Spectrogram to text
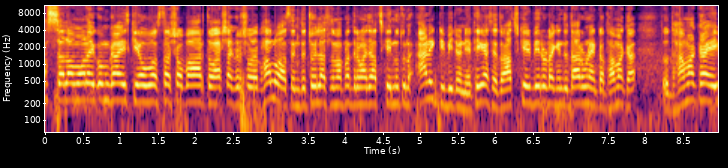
আসসালামু আলাইকুম গাইস কি অবস্থা সবার? তো আশা করি সবাই ভালো আছেন। তো চলে আসলাম আপনাদের মাঝে আজকে নতুন আরেকটি ভিডিও নিয়ে, ঠিক আছে? তো আজকের ভিডিওটা কিন্তু দারুণ একটা ধামাকা। তো ধামাকা এই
